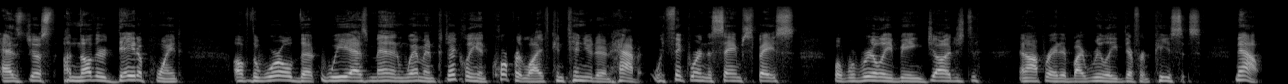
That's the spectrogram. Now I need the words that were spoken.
as just another data point of the world that we as men and women, particularly in corporate life, continue to inhabit. We think we're in the same space, but we're really being judged and operated by really different pieces. Now,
